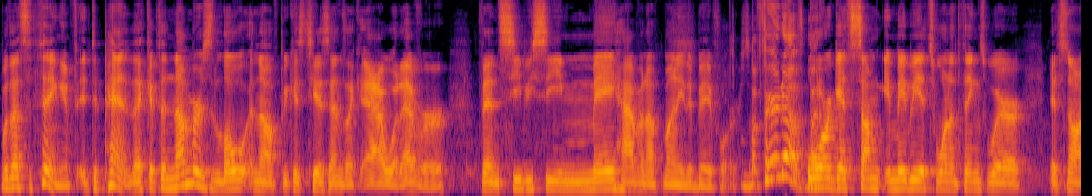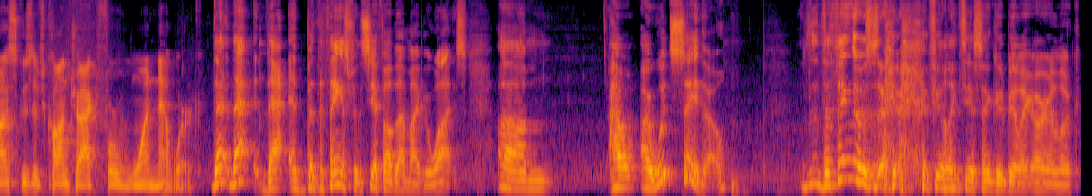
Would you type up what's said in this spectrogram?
Well, that's the thing. If it depends, like if the number's low enough because TSN's like ah whatever, then CBC may have enough money to pay for it. But fair enough. Or get some. Maybe it's one of the things where it's not an exclusive contract for one network. that that that. But the thing is, for the CFL, that might be wise. Um, how I would say though, the, thing though is, I feel like TSN could be like, all right, look,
